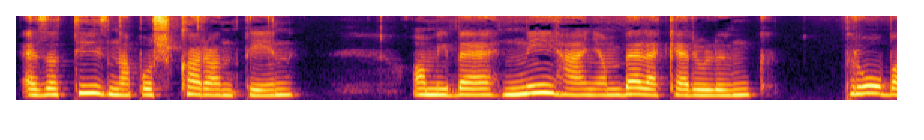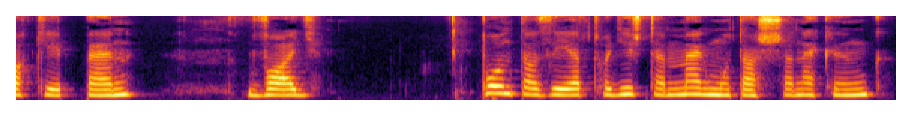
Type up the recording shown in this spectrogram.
ez a tíz napos karantén, amibe néhányan belekerülünk próbaképpen, vagy pont azért, hogy Isten megmutassa nekünk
